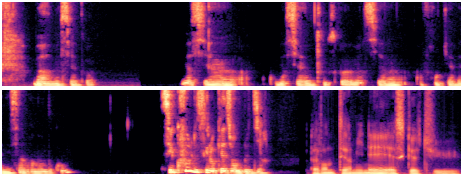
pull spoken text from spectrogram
bah, merci à toi. Merci à, merci à tous, quoi. Merci à, à Franck et à Vanessa vraiment beaucoup. C'est cool, c'est l'occasion de le dire. Avant de terminer, est-ce que tu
